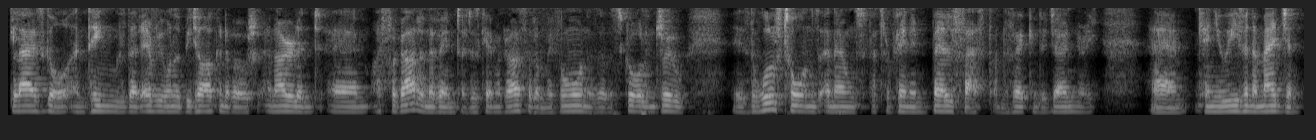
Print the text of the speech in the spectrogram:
Glasgow and things that everyone will be talking about in Ireland, um, I forgot an event. I just came across it on my phone as I was scrolling through. Is the Wolfe Tones announced that they're playing in Belfast on the second of January? Um, can you even imagine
